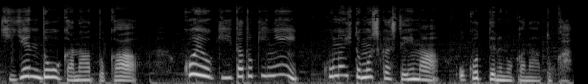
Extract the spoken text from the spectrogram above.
機嫌どうかなとか声を聞いた時にこの人もしかして今怒ってるのかなとか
